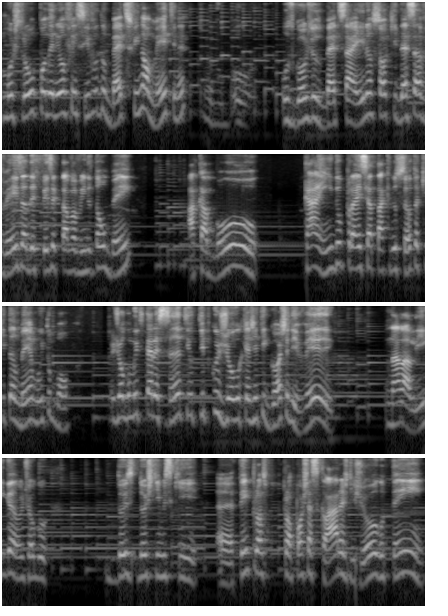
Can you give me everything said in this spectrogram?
mostrou o poderio ofensivo do Betis finalmente, né? O, o, os gols do Betis saíram, só que dessa vez a defesa que estava vindo tão bem acabou caindo para esse ataque do Celta que também é muito bom. Um jogo muito interessante e o típico jogo que a gente gosta de ver na La Liga, um jogo dois, dois times que é, têm propostas claras de jogo, tem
